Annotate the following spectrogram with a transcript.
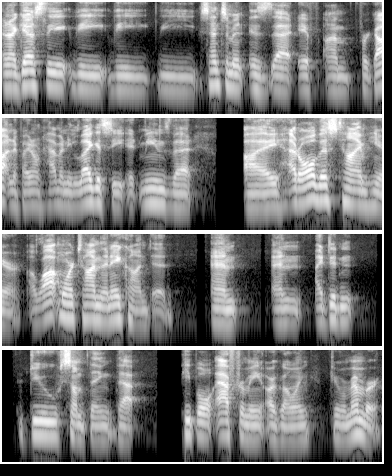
And I guess the the the the sentiment is that if I'm forgotten, if I don't have any legacy, it means that I had all this time here, a lot more time than Akon did, and and I didn't do something that people after me are going to remember.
